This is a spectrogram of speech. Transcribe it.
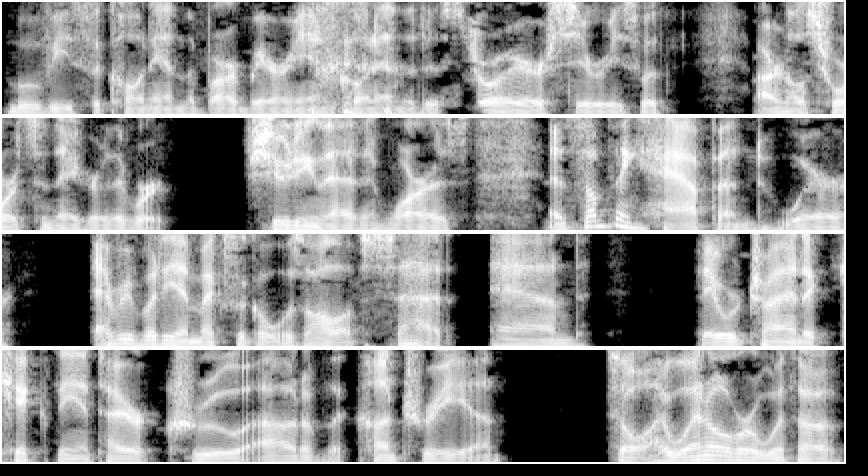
movies, the Conan the Barbarian, Conan the Destroyer series with Arnold Schwarzenegger. They were shooting that in Juarez and something happened where everybody in Mexico was all upset and they were trying to kick the entire crew out of the country. And so I went over with a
